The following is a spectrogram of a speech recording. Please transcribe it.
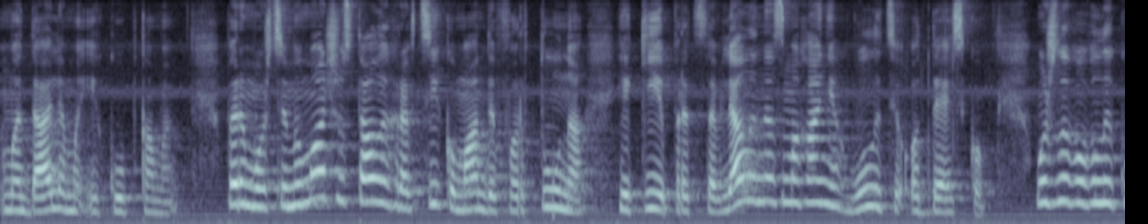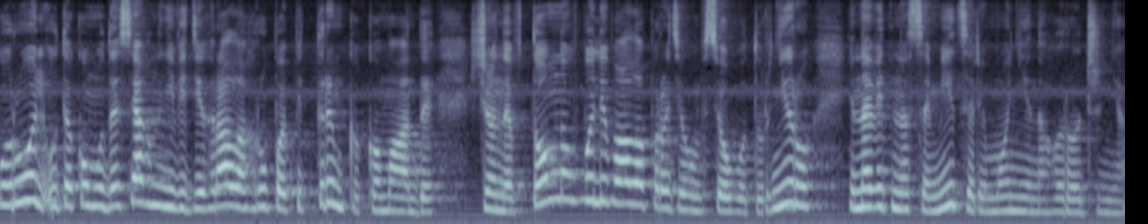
медалями і кубками. Переможцями матчу стали гравці команди Фортуна, які представляли на змаганнях вулиці Одеську. Можливо, велику роль у такому досягненні відіграла група підтримки команди, що невтомно вболівала протягом всього турніру і навіть на самій церемонії нагородження.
